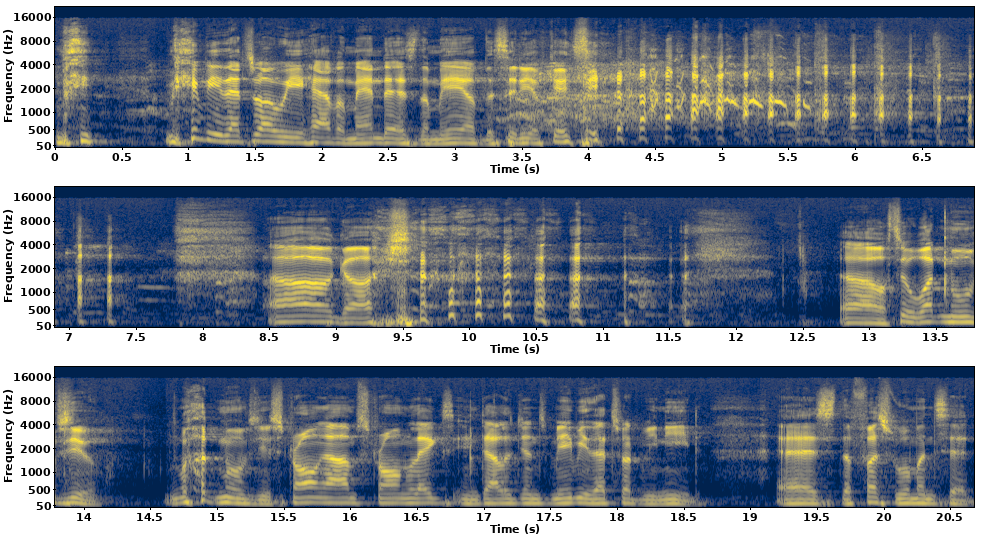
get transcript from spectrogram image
Maybe that's why we have Amanda as the mayor of the city of Casey. oh, gosh. oh, so what moves you? What moves you? Strong arms, strong legs, intelligence. Maybe that's what we need. As the first woman said,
